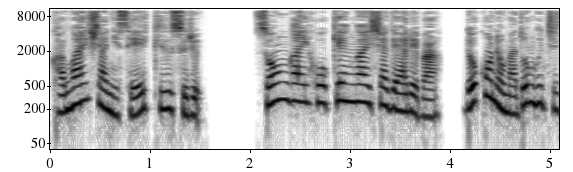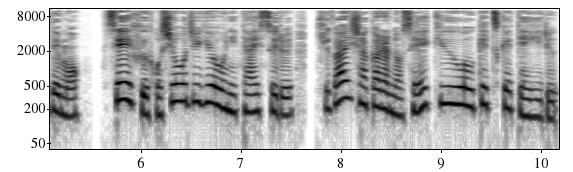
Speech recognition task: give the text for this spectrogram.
加害者に請求する。損害保険会社であれば、どこの窓口でも政府保障事業に対する被害者からの請求を受け付けている。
